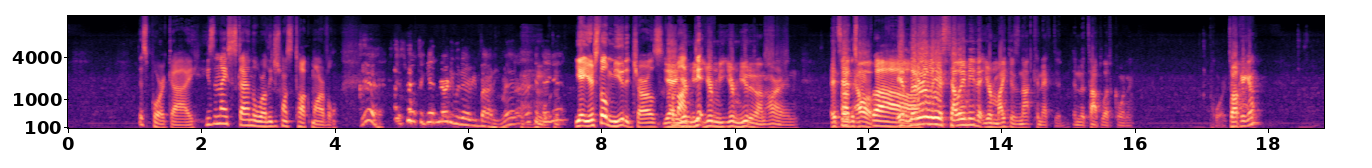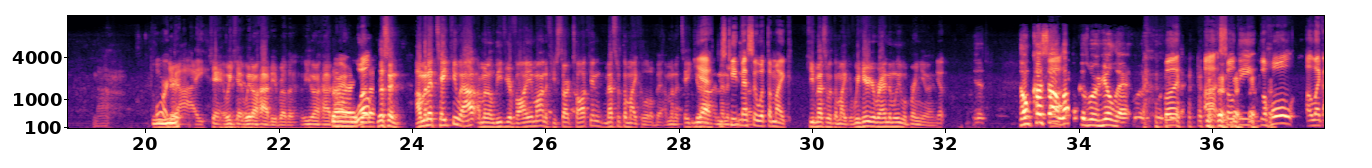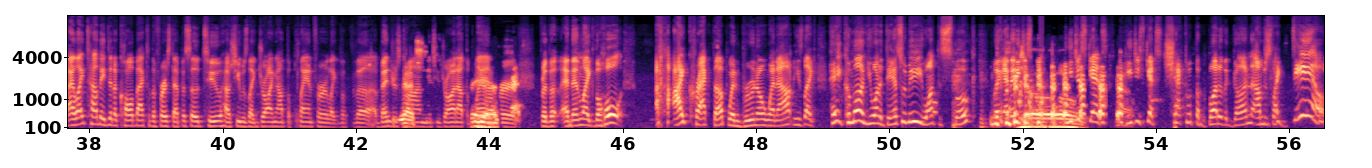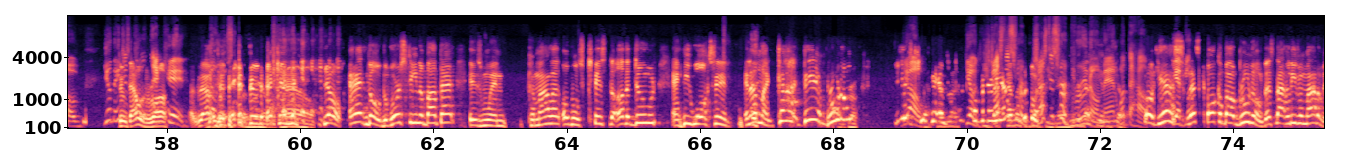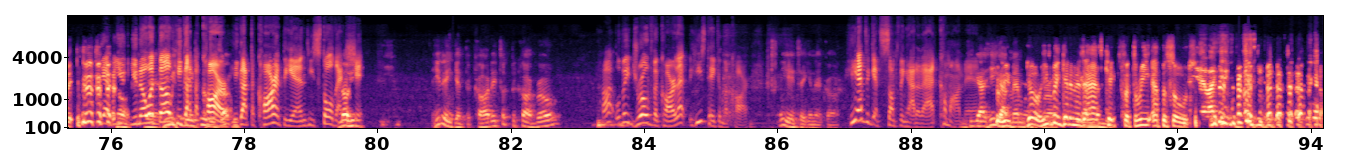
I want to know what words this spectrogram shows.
This poor guy. He's the nicest guy in the world. He just wants to talk Marvel. Yeah, just want to get nerdy with everybody, man. I can dig it. Yeah, you're still muted, Charles. Yeah, Come you're on, mu- get- you're you're muted on our end. It Oh, said, this- oh, ah, it literally is telling me that your mic is not connected in the top left corner. poor Talk guy. again. Nah, Poor Yeah. guy. can't. We can't. We don't have you, brother. We don't have Sorry, you. Well, Listen, I'm gonna take you out. I'm gonna leave your volume on. If you start talking, mess with the mic a little bit. I'm gonna take you yeah, out. and just then keep messing start- with the mic. keep messing with the mic. If we hear you randomly, we'll bring you in. Yep. Yeah. Don't cuss out Uh, loud because we're here that. But uh, so the the whole uh, like I liked how they did a callback to the first episode too. How she was like drawing out the plan for like the, the Avengers Yes. con, and she's drawing out the plan Yes. for for the and then like the whole. I cracked up when Bruno went out. He's like, "Hey, come on, you want to dance with me? You want the smoke?" Like, and then he just he just gets he just gets checked with the butt of the gun. I'm just like, "Damn, yo, they Dude, just that killed was that rough. kid." That- dude, that kid- Yo, and no, the worst thing about that is when Kamala almost kissed the other dude and he walks in. And I'm like, God damn, Bruno. You Yo. Yo, justice for Bruno. justice for Bruno, man. What the hell? Oh, yes. Yeah, but- Let's talk about Bruno. Let's not leave him out of it. Yeah, you, you know what though? he He got the car. He got the car at the end. He stole that No, he- shit. He didn't get the car. They took the car, bro. Huh? Well, they drove the car. That he's taking the car. He ain't taking that car. He had to get something out of that. Come on, man. He got he got he- memories. Yo, he's bro. been getting his ass memories. kicked for three episodes. Yeah, like he,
